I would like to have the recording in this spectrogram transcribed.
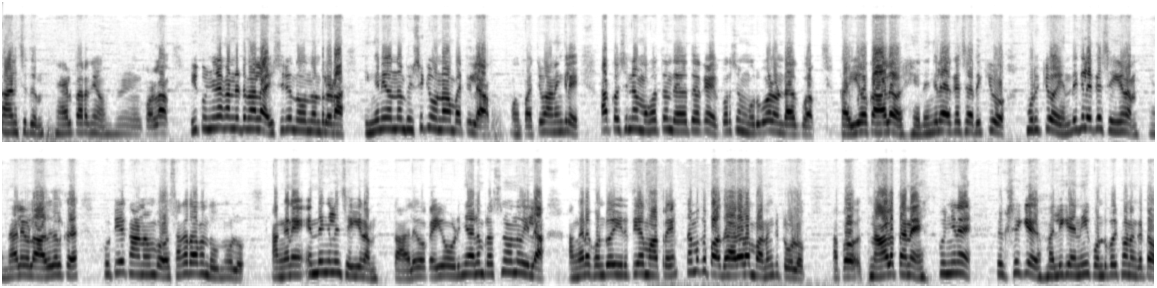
കാണിച്ചതും. അയാൾ പറഞ്ഞു കൊള്ളാം. ഈ കുഞ്ഞിനെ കണ്ടിട്ട് നല്ല ഐശ്വര്യം തോന്നുന്നുണ്ടല്ലോടാ. ഇങ്ങനെയൊന്നും ഭിക്ഷയ്ക്ക് കൊണ്ടുപോകാൻ പറ്റില്ല. പറ്റുവാണെങ്കിലേ ആ കൊച്ചിന്റെ മുഖത്തും ദേഹത്തും ഒക്കെ കുറച്ച് മുറിവുകൾ ഉണ്ടാക്കുക. കയ്യോ കാലോ ഏതെങ്കിലുമൊക്കെ ചതിക്കുവോ മുറിക്കുവോ എന്തെങ്കിലുമൊക്കെ ചെയ്യണം. എന്നാലേ ഉള്ള ആളുകൾക്ക് കുട്ടിയെ കാണുമ്പോൾ സഹതാപം തോന്നുള്ളൂ. അങ്ങനെ എന്തെങ്കിലും ചെയ്യണം. കാലോ കയ്യോ ഒടിഞ്ഞാലും പ്രശ്നമൊന്നുമില്ല. അങ്ങനെ കൊണ്ടുപോയി ഇരുത്തിയാൽ മാത്രമേ നമുക്ക് ധാരാളം പണം കിട്ടുള്ളൂ. അപ്പൊ നാളെ തന്നെ കുഞ്ഞിനെ ഭിക്ഷയ്ക്ക് മല്ലിക നീ കൊണ്ടുപോയിക്കോണം കേട്ടോ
